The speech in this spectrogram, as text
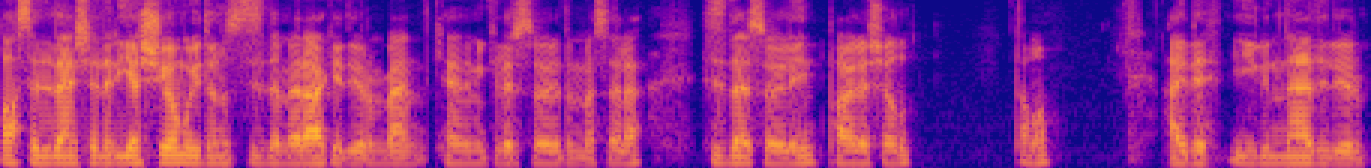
bahsedilen şeyleri yaşıyor muydunuz siz de merak ediyorum. Ben kendiminkileri söyledim mesela. Siz de söyleyin, paylaşalım. Tamam. Haydi iyi günler diliyorum.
